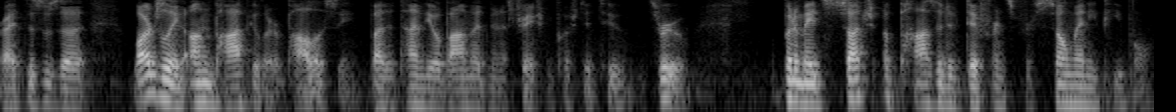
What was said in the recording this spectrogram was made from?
right? This was a largely unpopular policy by the time the Obama administration pushed it to, through. But it made such a positive difference for so many people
